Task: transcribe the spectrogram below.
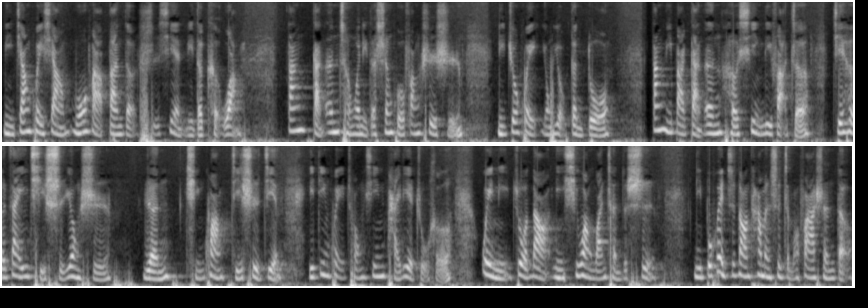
你将会像魔法般的实现你的渴望。当感恩成为你的生活方式时，你就会拥有更多。当你把感恩和吸引力法则结合在一起使用时，人、情况及事件一定会重新排列组合，为你做到你希望完成的事。你不会知道他们是怎么发生的。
